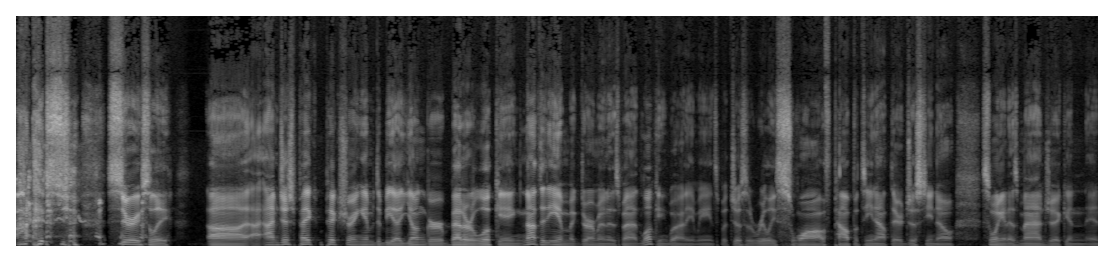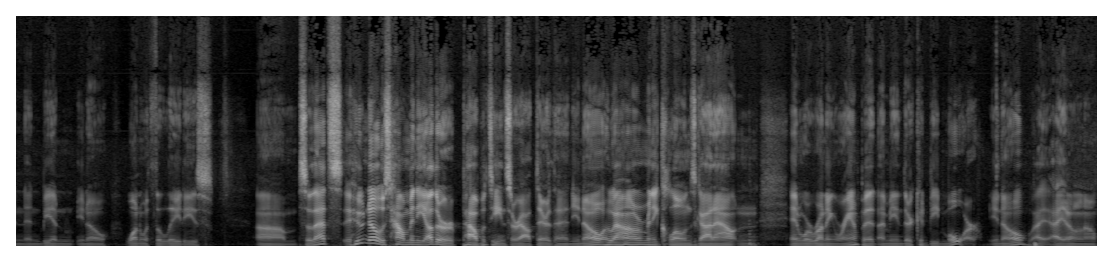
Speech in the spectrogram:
Seriously, uh, I, I'm just pic- picturing him to be a younger, better looking. Not that Ian McDiarmid is bad looking by any means, but just a really suave Palpatine out there, just you know, swinging his magic and and and being you know one with the ladies. Um, so that's who knows how many other Palpatines are out there. Then you know who how many clones got out and and were running rampant. I mean, there could be more. You know, I, I don't know.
